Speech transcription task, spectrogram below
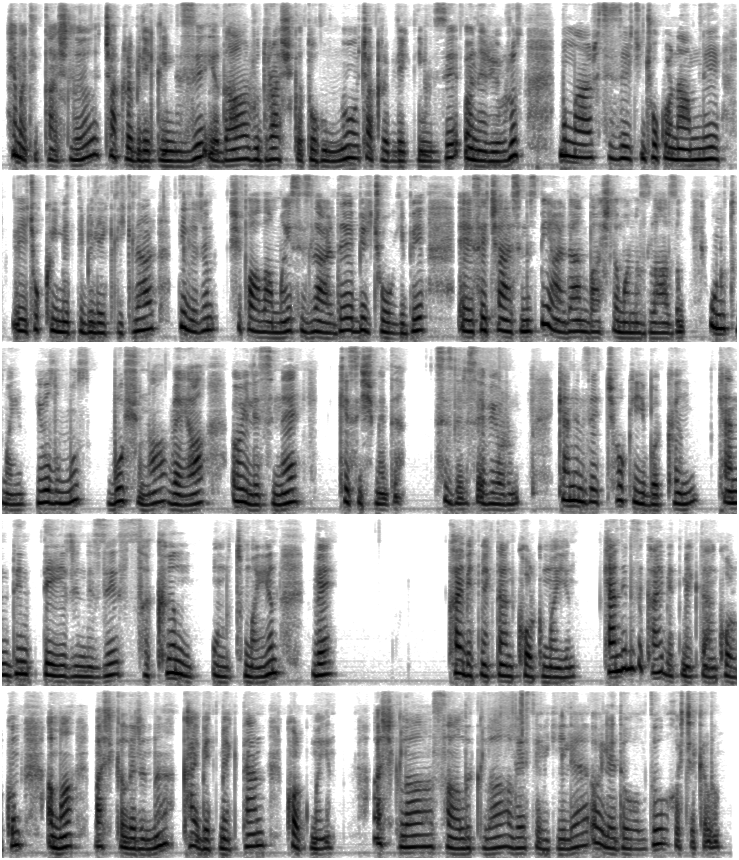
hematit taşlı çakra bilekliğimizi ya da rudraşka tohumlu çakra bilekliğimizi öneriyoruz. Bunlar sizler için çok önemli, e, çok kıymetli bileklikler. Dilerim şifalanmayı sizler de birçoğu gibi e, seçersiniz. Bir yerden başlamanız lazım. Unutmayın yolumuz boşuna veya öylesine kesişmedi. Sizleri seviyorum. Kendinize çok iyi bakın. Kendi değerinizi sakın unutmayın ve kaybetmekten korkmayın. Kendinizi kaybetmekten korkun ama başkalarını kaybetmekten korkmayın. Aşkla, sağlıkla ve sevgiyle öyle de oldu. Hoşçakalın.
